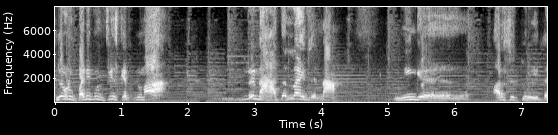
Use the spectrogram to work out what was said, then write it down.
இல்லை உனக்கு படிப்புக்கு ஃபீஸ் கட்டணுமா? இல்லைண்ணா அதெல்லாம் இல்லைண்ணா. நீங்கள் அரசு துறையில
